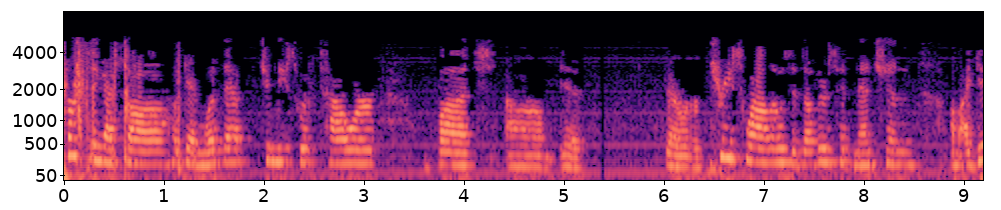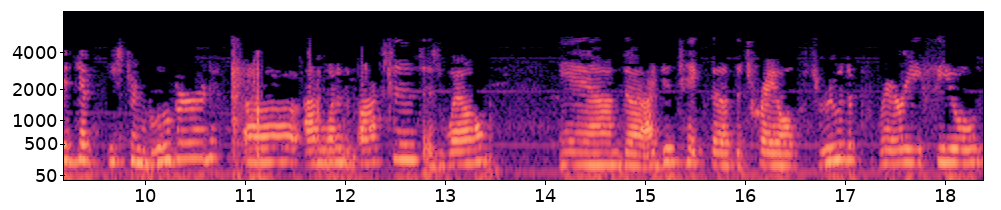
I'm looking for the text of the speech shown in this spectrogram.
first thing I saw, again, was that chimney swift tower, but um, it, there were tree swallows, as others had mentioned. Um, I did get eastern bluebird uh, on one of the boxes as well. And uh, I did take the, the trail through the prairie field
